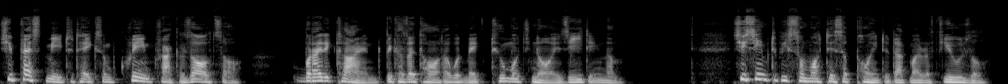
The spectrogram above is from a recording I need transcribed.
She pressed me to take some cream crackers also, but I declined because I thought I would make too much noise eating them. She seemed to be somewhat disappointed at my refusal,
